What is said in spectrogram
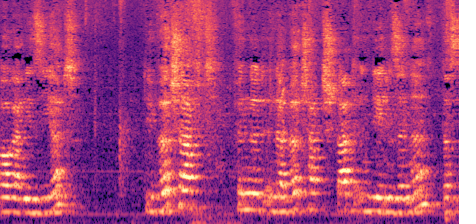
organisiert. Die Wirtschaft findet in der Wirtschaft statt in dem Sinne, dass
